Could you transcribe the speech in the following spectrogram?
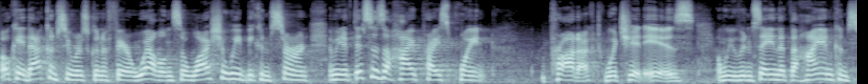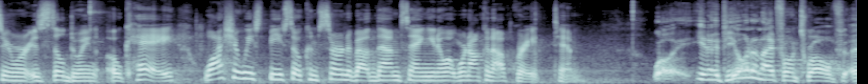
okay, that consumer is going to fare well. And so why should we be concerned? I mean, if this is a high price point product, which it is, and we've been saying that the high end consumer is still doing okay, why should we be so concerned about them saying, you know what, we're not going to upgrade, Tim? Well, you know, if you own an iPhone 12, uh,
